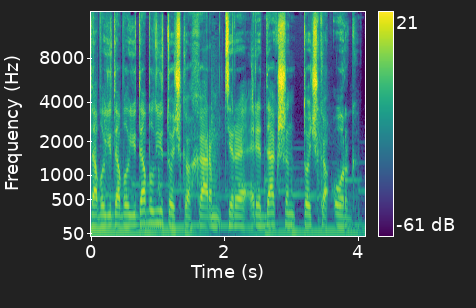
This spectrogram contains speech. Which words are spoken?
www.harm-reduction.org.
